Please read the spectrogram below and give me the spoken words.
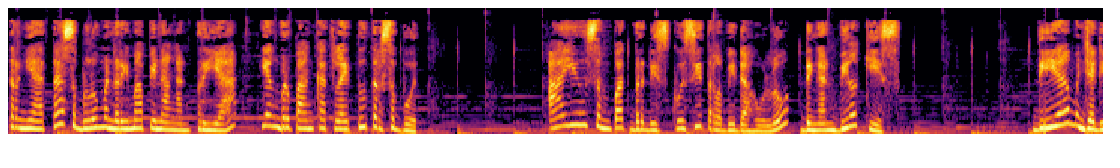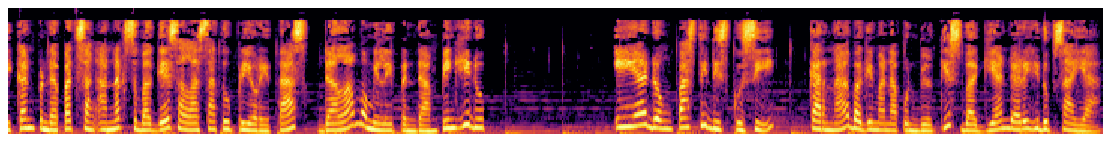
Ternyata sebelum menerima pinangan pria yang berpangkat letu tersebut, Ayu sempat berdiskusi terlebih dahulu dengan Bilkis. Dia menjadikan pendapat sang anak sebagai salah satu prioritas dalam memilih pendamping hidup. Iya dong pasti diskusi, karena bagaimanapun Bilkis bagian dari hidup saya.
